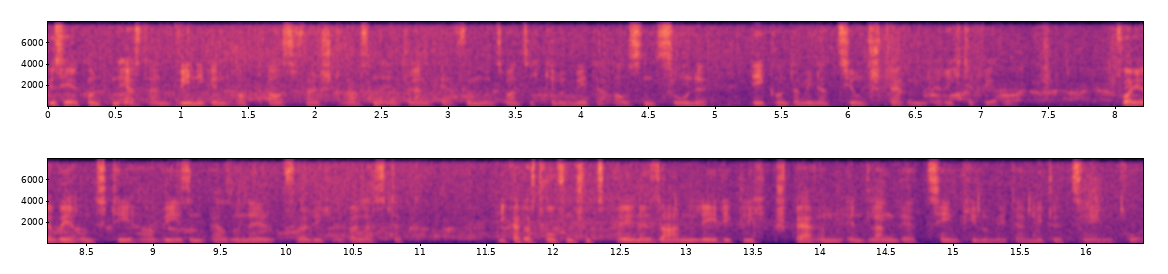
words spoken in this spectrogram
Bisher konnten erst an wenigen Hauptausfallstraßen entlang der 25 Kilometer Außenzone Dekontaminationssperren errichtet werden. Feuerwehr und THW sind personell völlig überlastet. Die Katastrophenschutzpläne sahen lediglich Sperren entlang der 10 Kilometer Mittelzone vor.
